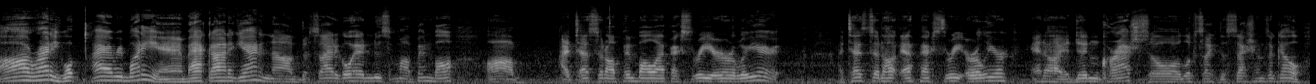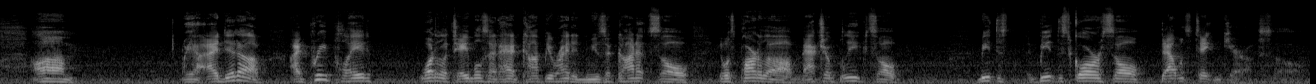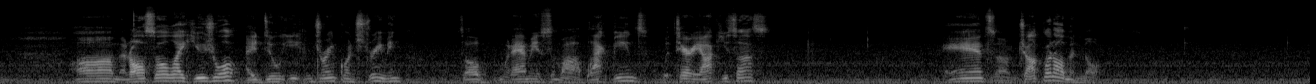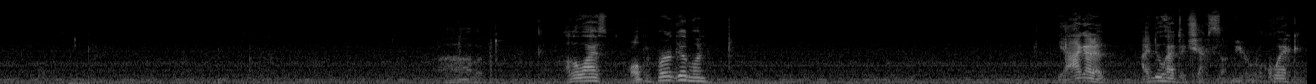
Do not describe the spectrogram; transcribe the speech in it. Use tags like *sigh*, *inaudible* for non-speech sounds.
Alrighty, well, hi everybody, and back on again, and uh, decided to go ahead and do some uh, pinball. Um, I tested out Pinball FX3 earlier. I tested out FX3 earlier, and uh, it didn't crash, so it looks like the session's a go. Um, yeah, I did, uh, I pre-played one of the tables that had copyrighted music on it, so it was part of the matchup league, so beat the, beat the score, so that one's taken care of, so. Um, and also, like usual, I do eat and drink when streaming. So I'm gonna have me some uh, black beans with teriyaki sauce and some chocolate almond milk. Uh, otherwise, I'll prepare a good one. Yeah, I gotta, I do have to check something here real quick.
